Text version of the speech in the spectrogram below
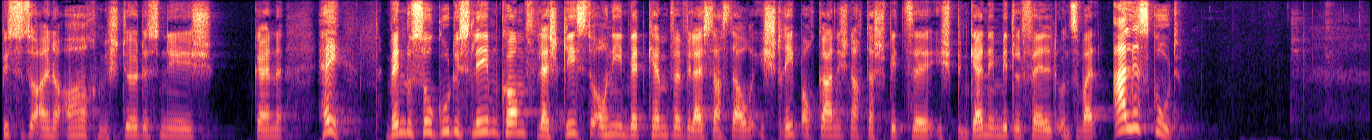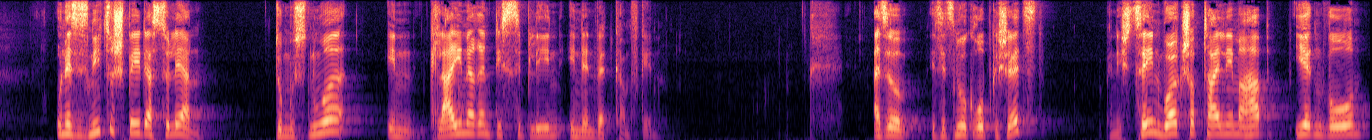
Bist du so einer, ach, mich stört es nicht, gerne. Hey, wenn du so gut durchs Leben kommst, vielleicht gehst du auch nie in Wettkämpfe, vielleicht sagst du auch, ich strebe auch gar nicht nach der Spitze, ich bin gerne im Mittelfeld und so weiter. Alles gut. Und es ist nie zu spät, das zu lernen. Du musst nur in kleineren Disziplinen in den Wettkampf gehen. Also ist jetzt nur grob geschätzt, wenn ich zehn Workshop-Teilnehmer habe, irgendwo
